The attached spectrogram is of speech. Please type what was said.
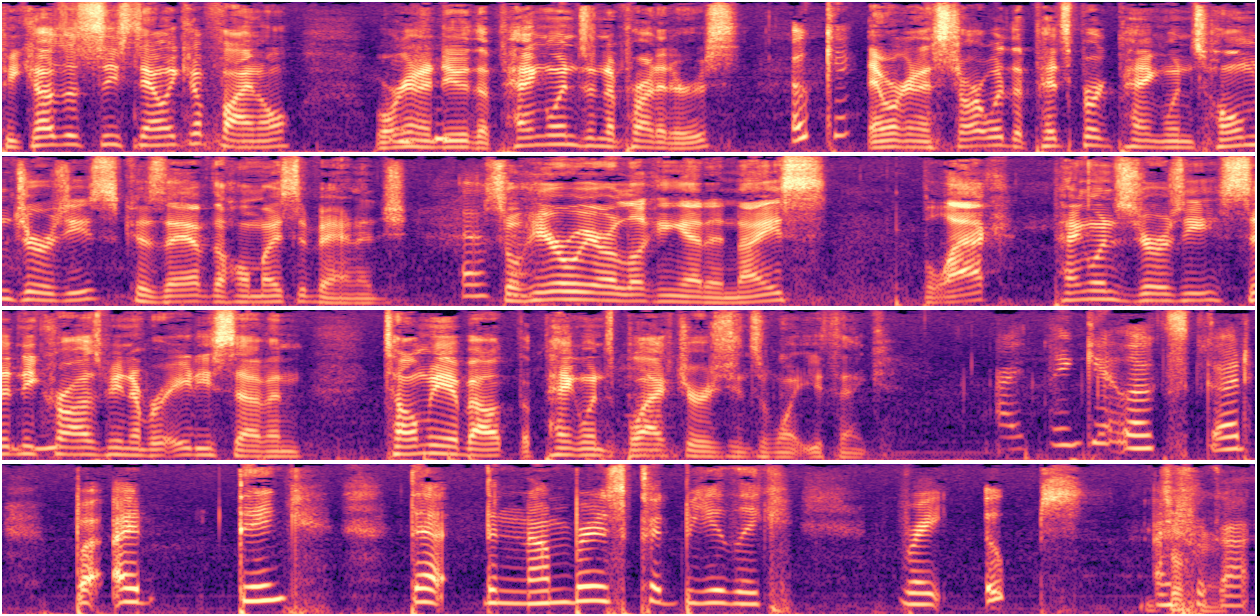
because it's the Stanley Cup final. We're gonna do the Penguins and the Predators. Okay. And we're gonna start with the Pittsburgh Penguins home jerseys because they have the home ice advantage. So here we are looking at a nice black Penguins jersey, Sidney Mm-hmm. Crosby number 87. Tell me about the Penguins black jerseys and what you think. I think it looks good, but I think that the numbers could be like right. Oops, It's I okay. forgot.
